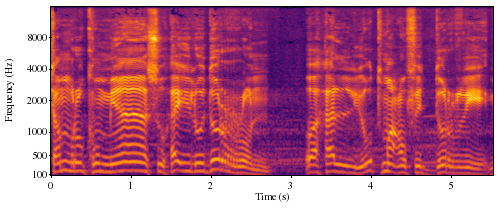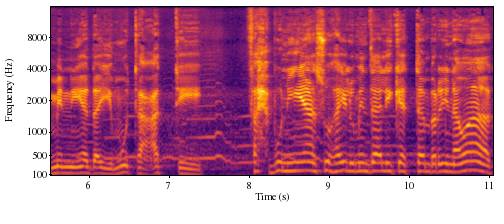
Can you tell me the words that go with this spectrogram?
تمركم يا سهيل در وهل يطمع في الدر من يدي متعتي؟ فاحبني يا سهيل من ذلك التمر نواة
